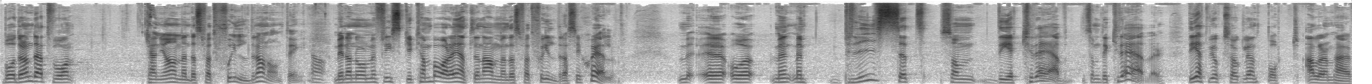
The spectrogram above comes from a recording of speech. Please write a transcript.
båda de där två kan ju användas för att skildra någonting, ja. medan Normen Friske kan bara egentligen användas för att skildra sig själv. Eh, men, men, priset som det, kräv, som det kräver, det är att vi också har glömt bort alla de här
